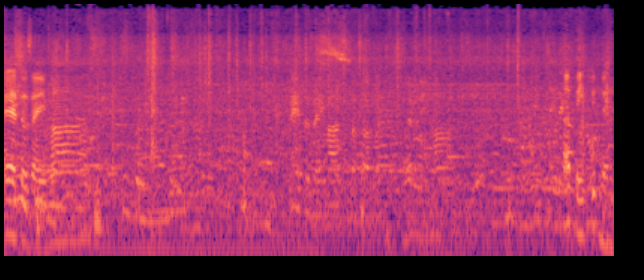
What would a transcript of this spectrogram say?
ありがとうございます。Ah, paint pigment.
